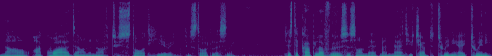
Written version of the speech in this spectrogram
Now I quiet down enough to start hearing, to start listening. Just a couple of verses on that, man. Matthew chapter 28 20.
